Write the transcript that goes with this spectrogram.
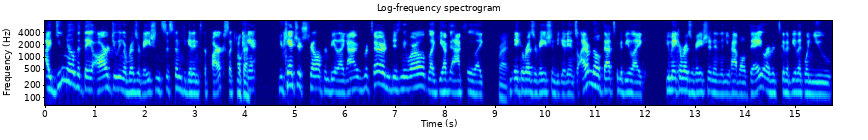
I do know that they are doing a reservation system to get into the parks. Like you Okay. can't you can't just show up and be like, I've returned Disney World. Like you have to actually like Right. make a reservation to get in. So I don't know if that's gonna be like you make a reservation and then you have all day, or if it's gonna be like when you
